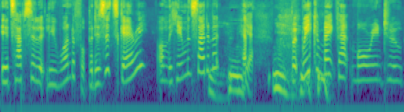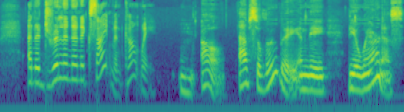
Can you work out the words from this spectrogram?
it's absolutely wonderful. But is it scary on the human side of it? Mm-hmm. Yeah. but we can make that more into an adrenaline and excitement, can't we? Mm-hmm. Oh, absolutely. And the the awareness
